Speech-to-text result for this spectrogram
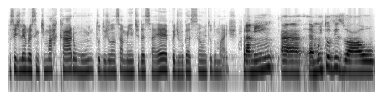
vocês lembram, assim, que marcaram muito dos lançamentos dessa época, divulgação e tudo mais? Para mim, é, é, muito visual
